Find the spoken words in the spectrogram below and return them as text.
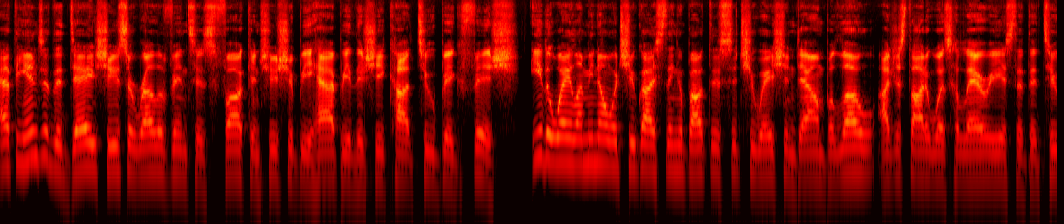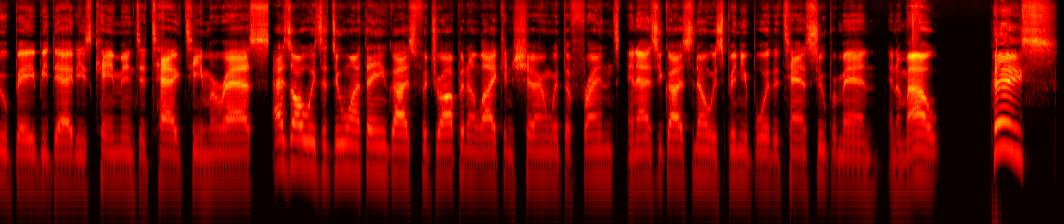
At the end of the day, she's irrelevant as fuck and she should be happy that she caught two big fish. Either way, let me know what you guys think about this situation down below. I just thought it was hilarious that the two baby daddies came in to tag team her ass. As always, I do want to thank you guys for dropping a like and sharing with a friend. And as you guys know, it's been your boy the Tan Superman, and I'm out. Peace!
